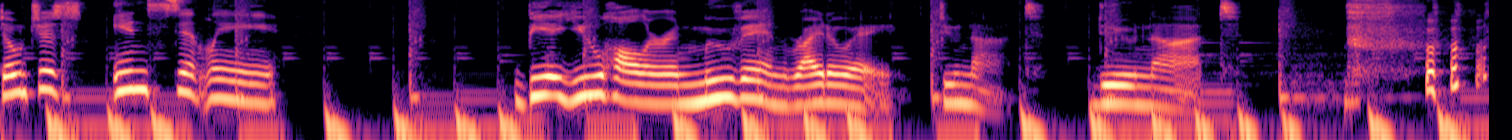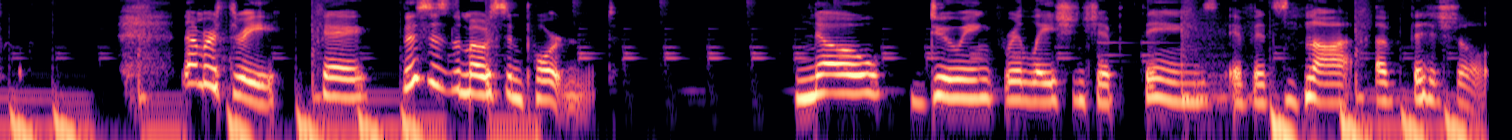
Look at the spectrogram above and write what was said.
Don't just instantly be a U-hauler and move in right away. Do not. Do not. Number three, okay? This is the most important. No doing relationship things if it's not official.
